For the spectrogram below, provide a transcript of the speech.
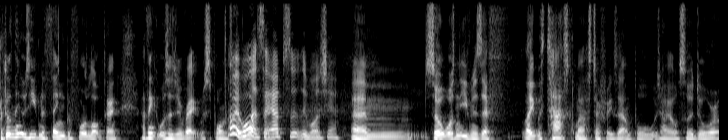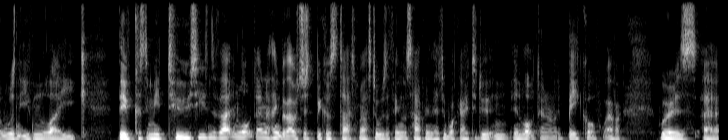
I don't think it was even a thing before lockdown. I think it was a direct response. Oh, to it was. It absolutely was, yeah. Um, so it wasn't even as if, like with Taskmaster, for example, which I also adore, it wasn't even like they've because they made two seasons of that in lockdown, I think, but that was just because Taskmaster was a thing that was happening. They had to work out how to do it in, in lockdown or like Bake Off, whatever. Whereas uh,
